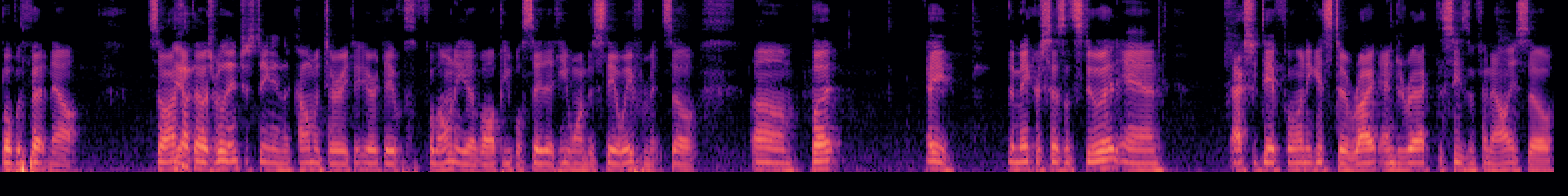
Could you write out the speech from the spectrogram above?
Boba Fett now." So I Yeah. thought that was really interesting in the commentary to hear Dave Filoni of all people say that he wanted to stay away from it. So, um, but hey, the maker says let's do it, and actually Dave Filoni gets to write and direct the season finale. So,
